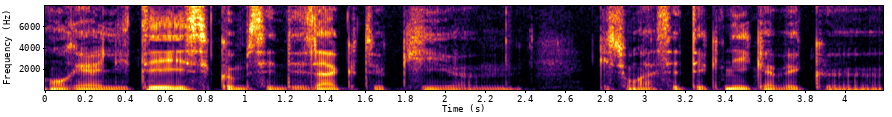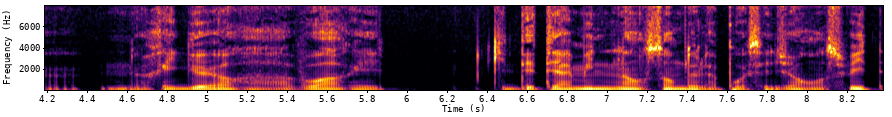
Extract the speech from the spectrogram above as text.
en réalité, c'est comme c'est des actes qui, euh, qui sont assez techniques avec euh, une rigueur à avoir et qui déterminent l'ensemble de la procédure ensuite.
